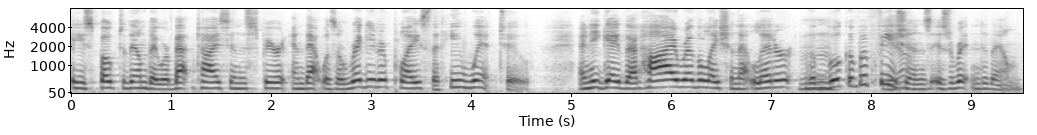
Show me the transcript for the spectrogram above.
he spoke to them. They were baptized in the Spirit, and that was a regular place that he went to. And he gave that high revelation, that letter, the Mm. book of Ephesians is written to them.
